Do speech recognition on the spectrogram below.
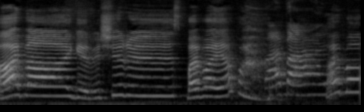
Bay bay görüşürüz. Bay bay yap. Bay bay. Bay bay.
